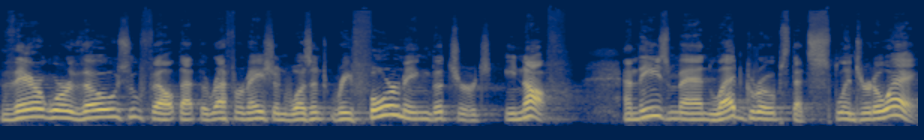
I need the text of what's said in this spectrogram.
there were those who felt that the Reformation wasn't reforming the church enough. And these men led groups that splintered away.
